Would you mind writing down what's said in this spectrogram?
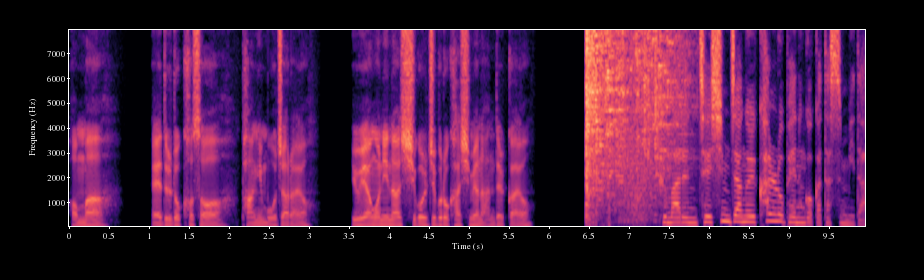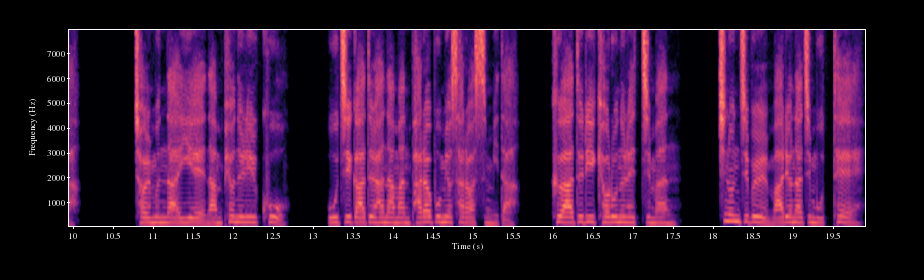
엄마, 애들도 커서 방이 모자라요. 요양원이나 시골집으로 가시면 안 될까요? 그 말은 제 심장을 칼로 베는 것 같았습니다. 젊은 나이에 남편을 잃고 오직 아들 하나만 바라보며 살아왔습니다. 그 아들이 결혼을 했지만 신혼집을 마련하지 못해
